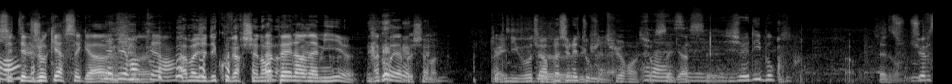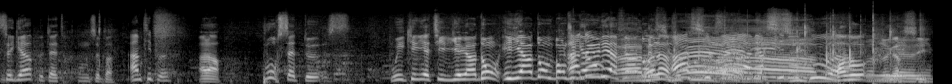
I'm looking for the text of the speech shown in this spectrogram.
c'était le Joker Sega. Il y a des euh, rancœurs. hein. Ah, moi j'ai découvert Shannon. Appelle un incroyable. ami. euh. Incroyable, Shannon. Quel Oui. niveau de, impressionné de tout le monde. culture sur Voilà, Sega. Je lis beaucoup. Tu aimes Sega peut-être? On ne sait pas. Un petit peu. Alors, pour cette. euh, Oui, qu'il y a-t-il Il y a eu un don Il y a un don Bonjour Un don Gaioli a fait Ah, un don voilà. s'il vous Ah super, merci beaucoup. Bravo. Merci.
